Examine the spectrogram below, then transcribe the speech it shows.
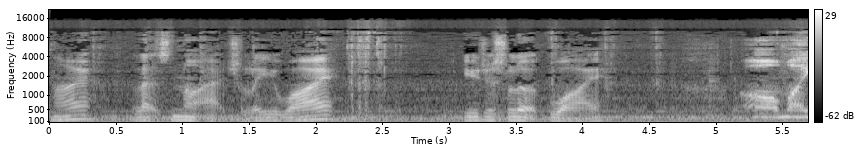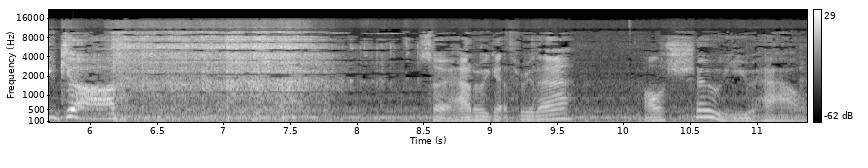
No, let's not actually. Why? You just look why. Oh my god! So, how do we get through there? I'll show you how.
